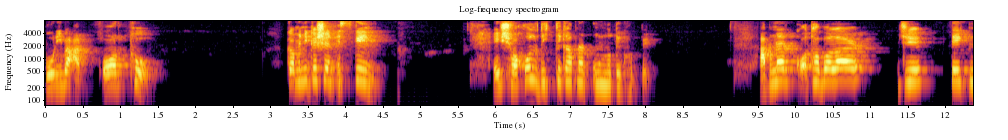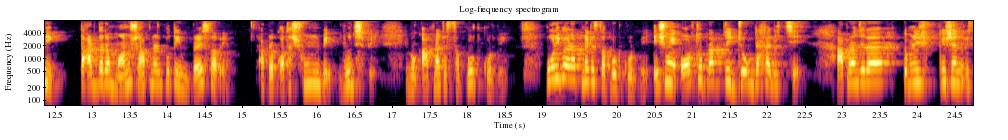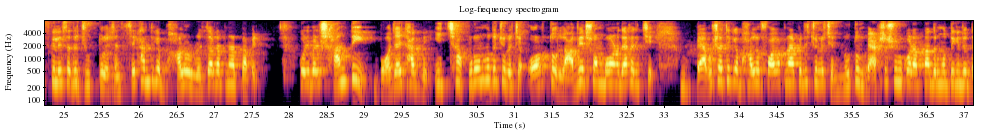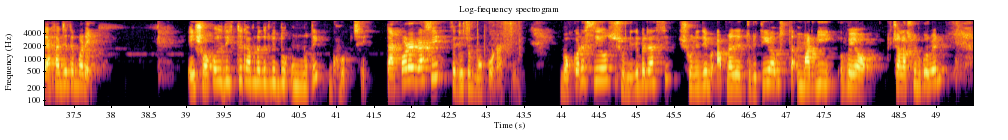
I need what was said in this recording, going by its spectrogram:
পরিবার, অর্থ কমিউনিকেশন স্কিল এই সকল দিক থেকে আপনার উন্নতি ঘটবে। আপনার কথা বলার যে টেকনিক তার দ্বারা মানুষ আপনার প্রতি ইমপ্রেস হবে। আপনার কথা শুনবে, বুঝবে এবং আপনাকে সাপোর্ট করবে। পরিবার আপনাকে সাপোর্ট করবে। এই সময় অর্থপ্রাপ্তির যোগ দেখা দিচ্ছে। আপনারা যারা কমিউনিকেশন স্কিলের সাথে যুক্ত রয়েছেন, সেখান থেকে ভালো রেজাল্ট আপনারা পাবেন। পরিবারের শান্তি বজায় থাকবে। ইচ্ছা পূরণ হতে চলেছে। অর্থ লাভের সম্ভাবনা দেখা দিচ্ছে। ব্যবসা থেকে ভালো ফল আপনারা পেতে চলেছেন। নতুন ব্যবসা শুরু করা আপনাদের মধ্যে কিন্তু দেখা যেতে পারে। এই সকল দিক থেকে আপনাদের কিন্তু উন্নতি ঘটছে। তারপরের রাশি, সেটি হচ্ছে মকর রাশি। মকর রাশিও শনিদেবের রাশি। শনিদেব আপনাদের তৃতীয় অবস্থা, মার্গী হয়ে চলা শুরু করবেন।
